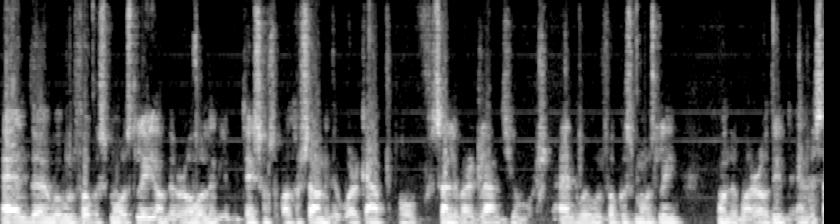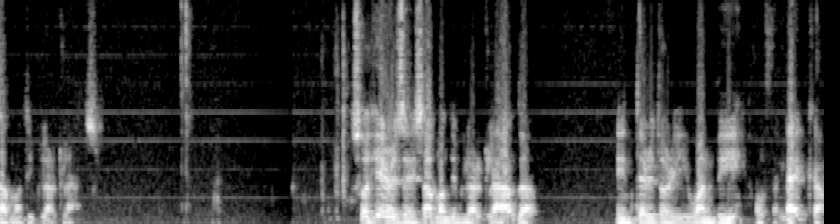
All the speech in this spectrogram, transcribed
and uh, we will focus mostly on the role and limitations of ultrasound in the workup of salivary gland tumors, and we will focus mostly on the parotid and the submandibular glands. So here is a submandibular gland uh, in territory 1B of the neck. Uh,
